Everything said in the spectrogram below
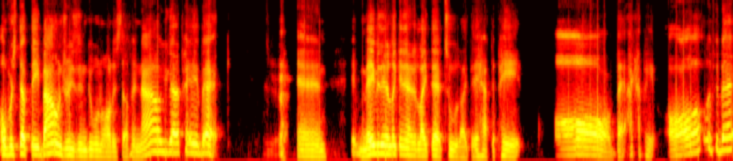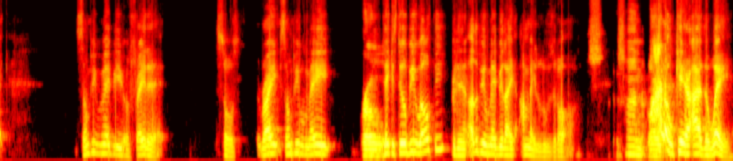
overstep their boundaries and doing all this stuff, and now you got to pay it back. Yeah. And it, maybe they're looking at it like that too. Like they have to pay it all back. I got to pay all of it back. Some people may be afraid of that. So right, some people may bro they can still be wealthy, but then other people may be like, I may lose it all. Son, like, I don't care either way.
